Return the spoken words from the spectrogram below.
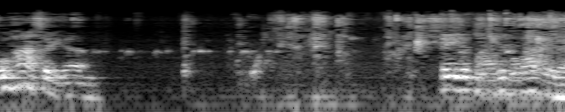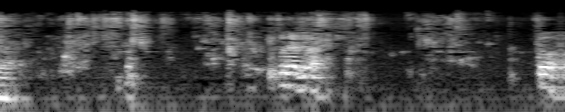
不怕水的，水里的恐龙是不怕水的。坐下去吧，坐。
